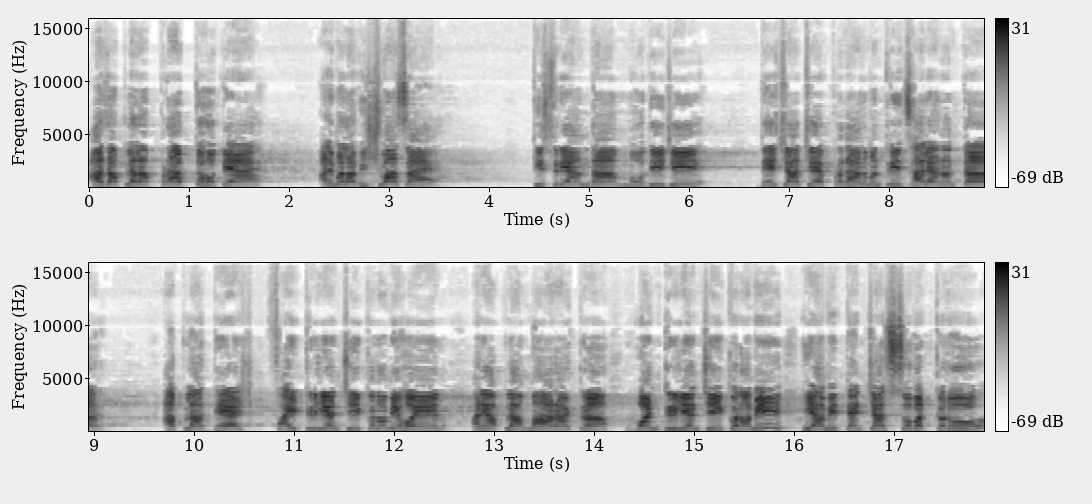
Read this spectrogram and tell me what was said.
आज आपल्याला प्राप्त होते आहे आणि मला विश्वास आहे तिसऱ्यांदा मोदीजी देशाचे प्रधानमंत्री झाल्यानंतर आपला देश फाईव्ह ट्रिलियनची इकॉनॉमी होईल आणि आपला महाराष्ट्र वन ट्रिलियनची इकॉनॉमी ही आम्ही त्यांच्यासोबत करू.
